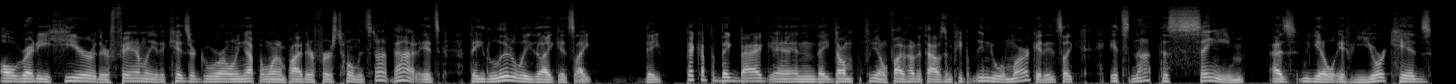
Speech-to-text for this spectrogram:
already here, their family, the kids are growing up and want to buy their first home. It's not that. It's they literally like it's like they pick up a big bag and they dump, you know, 500,000 people into a market. It's like it's not the same as, you know, if your kids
